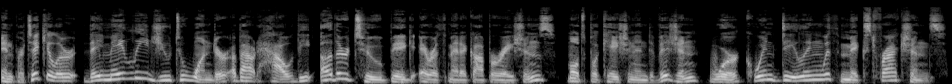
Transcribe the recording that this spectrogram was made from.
In particular, they may lead you to wonder about how the other two big arithmetic operations, multiplication and division, work when dealing with mixed fractions.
